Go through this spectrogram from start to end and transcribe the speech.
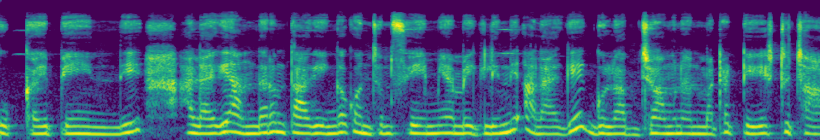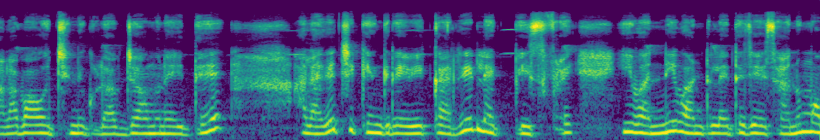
కుక్ అయిపోయింది. అలాగే అందరం తాగి ఇంకా కొంచెం సేమియా మిగిలింది. అలాగే గులాబ్ జామున్ అనమాట టేస్ట్ చాలా బాగా వచ్చింది గులాబ్ జామున్ అయితే అలాగే chicken gravy curry leg piece fry ఇవన్నీ వంటలు అయితే చేశాను. మా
